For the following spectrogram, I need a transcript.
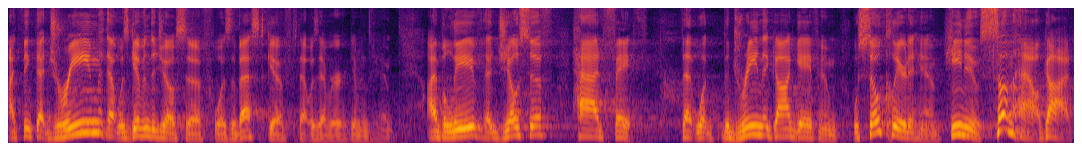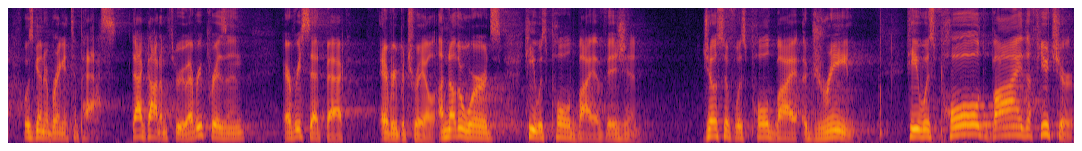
I think that dream that was given to Joseph was the best gift that was ever given to him. I believe that Joseph had faith that what the dream that God gave him was so clear to him, he knew somehow God was going to bring it to pass. That got him through every prison, every setback, every betrayal. In other words, he was pulled by a vision. Joseph was pulled by a dream. He was pulled by the future.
